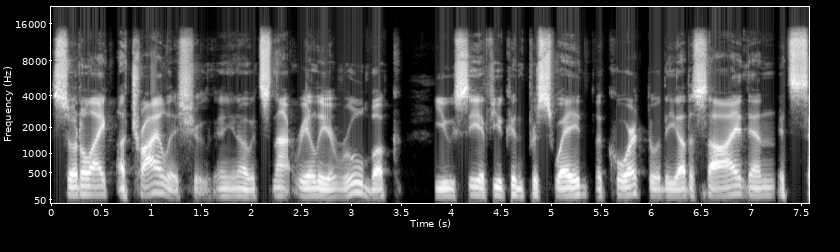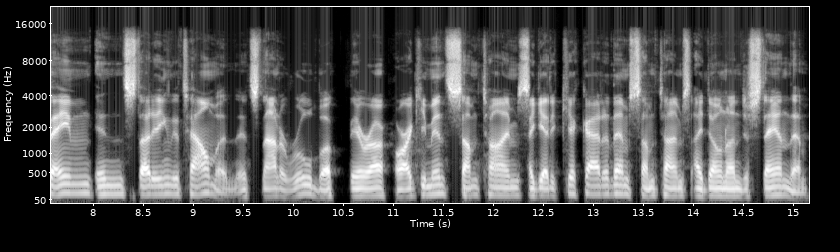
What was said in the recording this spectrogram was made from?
sort of like a trial issue. You know, it's not really a rule book you see if you can persuade the court or the other side. And it's same in studying the Talmud. It's not a rule book. There are arguments. Sometimes I get a kick out of them. Sometimes I don't understand them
